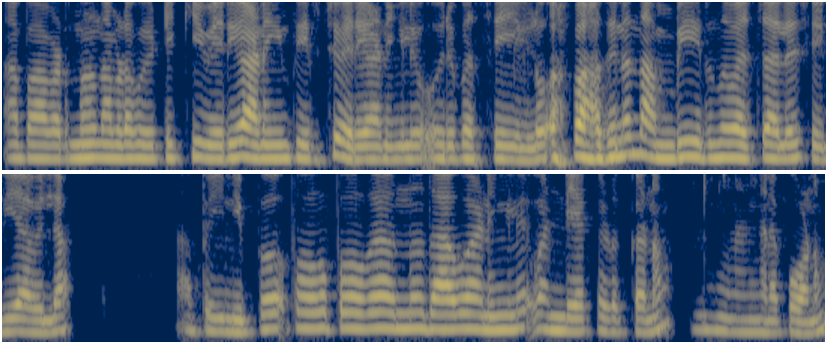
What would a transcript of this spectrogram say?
അപ്പോൾ അവിടുന്ന് നമ്മുടെ വീട്ടിലേക്ക് വരികയാണെങ്കിൽ തിരിച്ച് വരികയാണെങ്കിൽ ഒരു ബസ്സേ ഉള്ളൂ. അപ്പോൾ അതിനെ നമ്പി ഇരുന്ന് വെച്ചാൽ ശരിയാവില്ല. അപ്പോൾ ഇനിയിപ്പോൾ പോകെ പോകെ ഒന്ന് ഇതാവുകയാണെങ്കിൽ വണ്ടിയൊക്കെ എടുക്കണം. അങ്ങനെ പോകണം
